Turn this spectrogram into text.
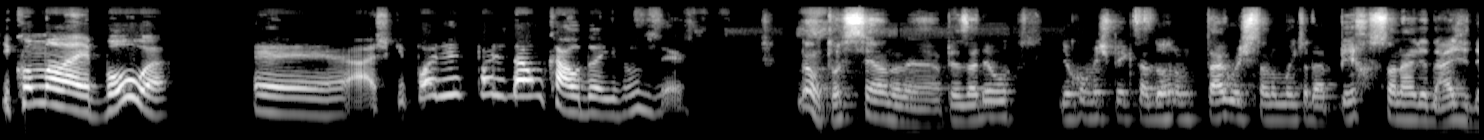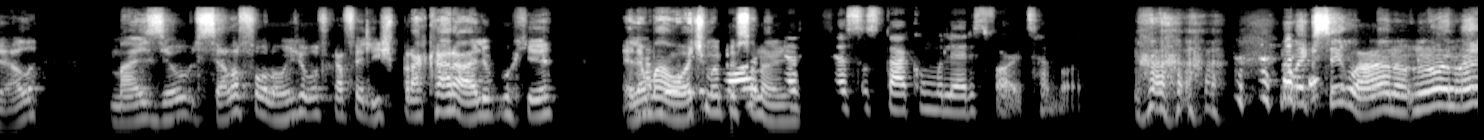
e como ela é boa, é, acho que pode, pode dar um caldo aí, vamos ver. Não, torcendo, né? Apesar de eu, eu como espectador, não estar tá gostando muito da personalidade dela, mas eu, se ela for longe, eu vou ficar feliz pra caralho, porque ela é uma ótima personagem. Se assustar com mulheres fortes, Rabone. Não, é que sei lá, não, não, não é,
